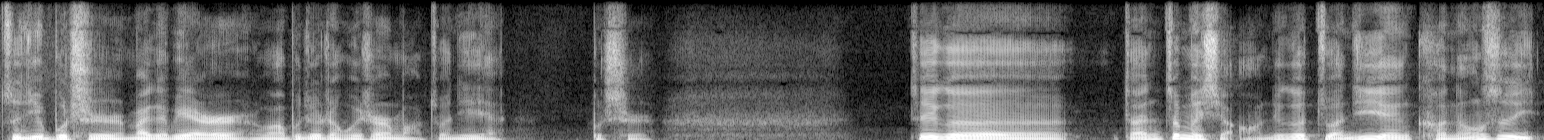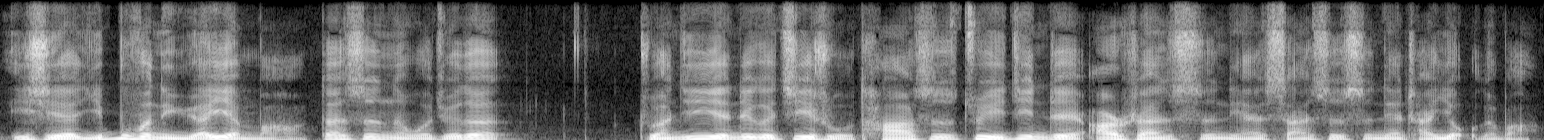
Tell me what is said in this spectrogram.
自己不吃，卖给别人，是吧？不就这回事儿吗？转基因不吃。这个咱这么想，这个转基因可能是一些一部分的原因吧哈，但是呢，我觉得转基因这个技术它是最近这二三十年、三四十年才有的吧，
